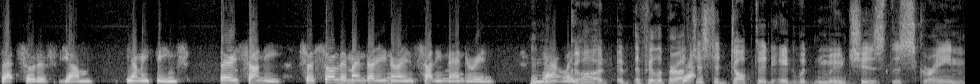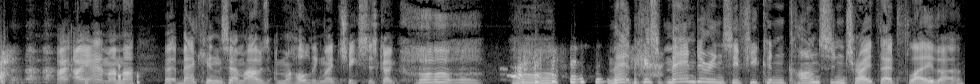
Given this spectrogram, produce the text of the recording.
that sort of yum, yummy things. Very sunny. So sole mandarino and sunny mandarin. oh my apparently. God. Uh, Philippa, I've Yeah. just adopted Edward Munch's The Scream. I, I am. I'm a, uh, Matkins, um, I was, I'm holding my cheeks just going, oh, oh. Man, because mandarins, if you can concentrate that flavour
